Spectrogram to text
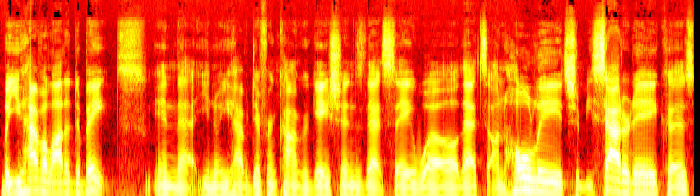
but you have a lot of debates in that. You know, you have different congregations that say, well, that's unholy. It should be Saturday because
